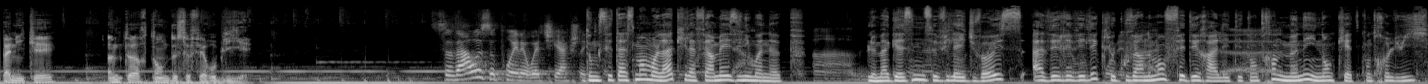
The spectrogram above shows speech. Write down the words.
Paniqué, Hunter tente de se faire oublier. Donc c'est à ce moment-là qu'il a fermé Zini One Up. Le magazine The Village Voice avait révélé que le gouvernement fédéral était en train de mener une enquête contre lui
